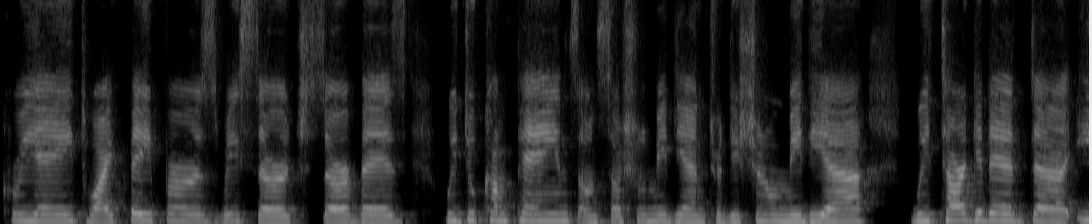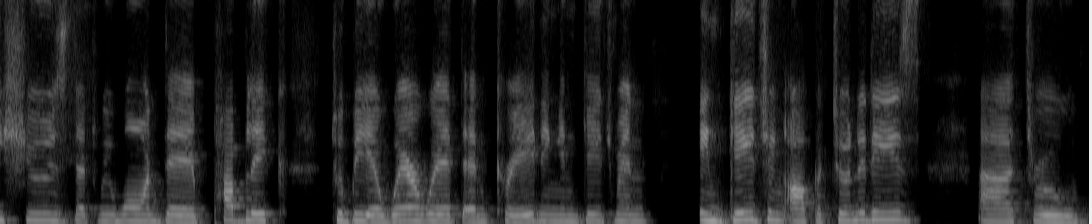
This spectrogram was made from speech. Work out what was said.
create white papers, research, surveys. We do campaigns on social media and traditional media. We targeted uh, issues that we want the public to be aware with and creating engagement, engaging opportunities uh, through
